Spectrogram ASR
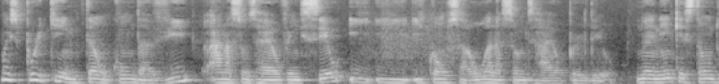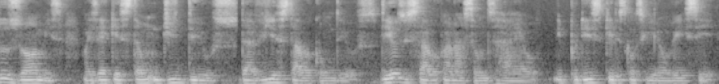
Mas por que então com Davi a nação de Israel venceu e, e, e com Saul a nação de Israel perdeu? Não é nem questão dos homens, mas é questão de Deus. Davi estava com Deus. Deus estava com a nação de Israel e por isso que eles conseguiram vencer.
